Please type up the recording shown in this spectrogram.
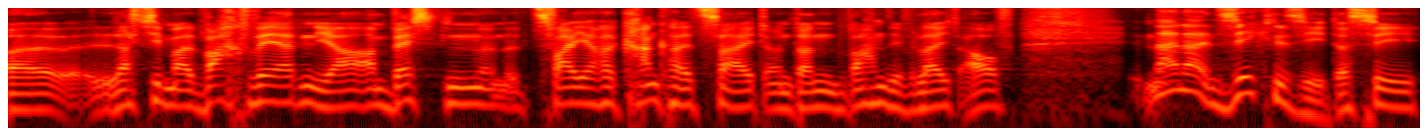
Äh, lass sie mal wach werden, ja, am besten zwei Jahre Krankheitszeit und dann wachen sie vielleicht auf. Nein, nein, segne sie, dass sie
